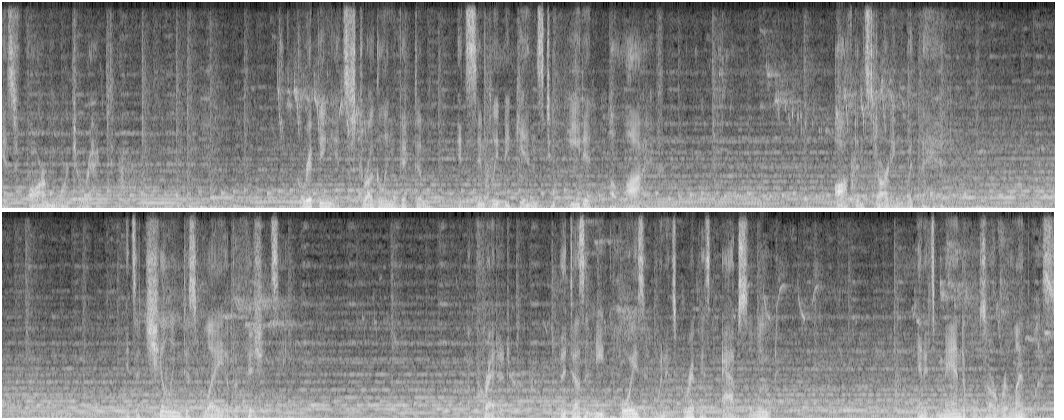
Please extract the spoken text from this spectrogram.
is far more direct. Gripping its struggling victim, it simply begins to eat it alive, often starting with the head. It's a chilling display of efficiency. A predator that doesn't need poison when its grip is absolute and its mandibles are relentless.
